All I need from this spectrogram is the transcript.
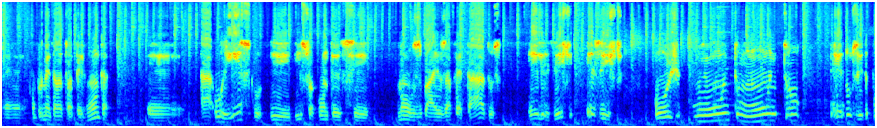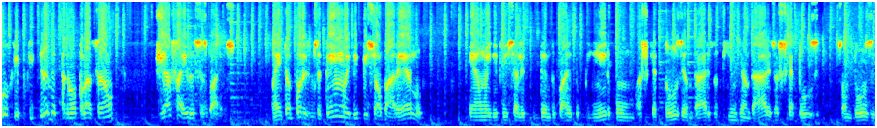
é, complementando a tua pergunta, é, a, o risco de disso acontecer nos bairros afetados, ele existe? Existe. Hoje, muito, muito reduzido. Por quê? Porque grande parte da população já saiu desses bairros. Né? Então, por exemplo, você tem um edifício Albarelo, que é um edifício ali dentro do bairro do Pinheiro, com acho que é 12 andares ou 15 andares, acho que é 12, são 12.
